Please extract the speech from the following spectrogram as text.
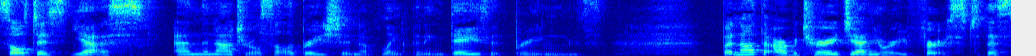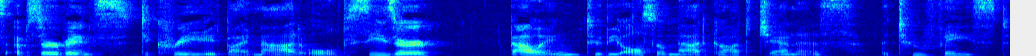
Solstice, yes, and the natural celebration of lengthening days it brings. But not the arbitrary January 1st, this observance decreed by mad old Caesar, bowing to the also mad god Janus, the two faced,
